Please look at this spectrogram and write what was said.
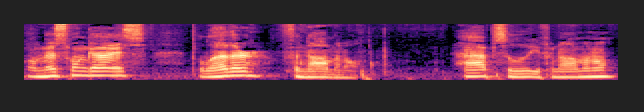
on this one, guys, the leather, phenomenal. Absolutely phenomenal.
